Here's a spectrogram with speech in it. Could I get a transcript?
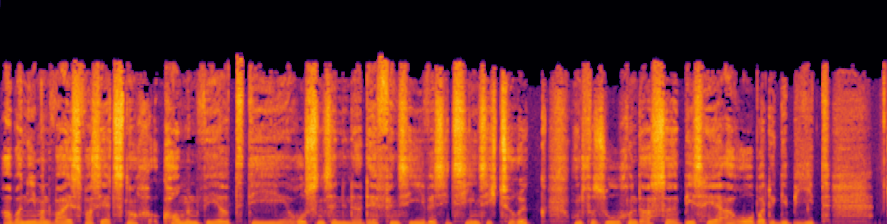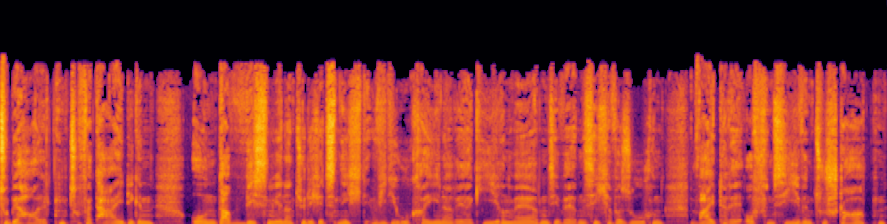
aber niemand weiß, was jetzt noch kommen wird. Die Russen sind in der Defensive, sie ziehen sich zurück und versuchen das äh, bisher eroberte Gebiet zu behalten, zu verteidigen. Und da wissen wir natürlich jetzt nicht, wie die Ukrainer reagieren werden. Sie werden sicher versuchen, weitere Offensiven zu starten.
